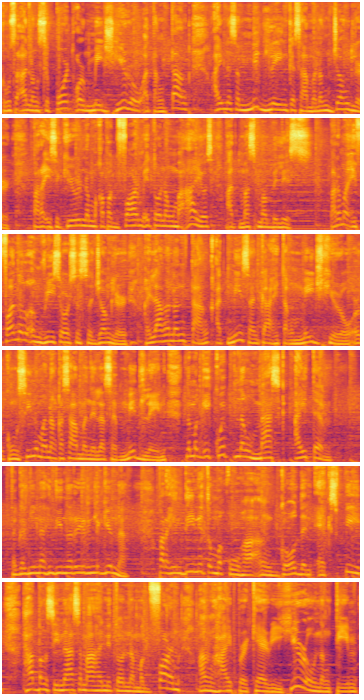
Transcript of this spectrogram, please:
kung saan ang support or mage hero at ang tank ay nasa mid lane kasama ng jungler para i-secure na makapag-farm ito ng maayos at mas mabilis. Para ma-funnel ang resources sa jungler, kailangan ng tank at minsan kahit ang mage hero or kung sino man ang kasama nila sa mid lane na mag-equip ng mask item Tagal nyo na hindi naririnig yun na. Para hindi nito makuha ang golden XP habang sinasamahan nito na mag-farm ang hyper carry hero ng team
